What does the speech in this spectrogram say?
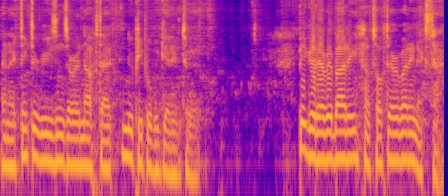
and I think the reasons are enough that new people would get into it. Be good, everybody. I'll talk to everybody next time.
